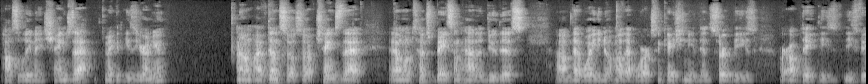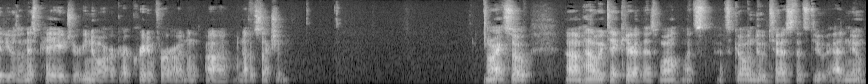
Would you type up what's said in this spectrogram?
possibly may change that to make it easier on you. Um, I've done so, so I've changed that, and I want to touch base on how to do this. Um, that way you know how that works in case you need to insert these or update these these videos on this page or you know or, or create them for an, uh, another section. All right, so um, how do we take care of this? Well, let's let's go and do a test. Let's do add new.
